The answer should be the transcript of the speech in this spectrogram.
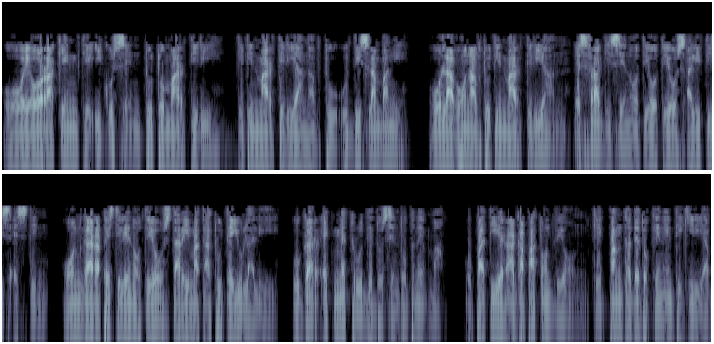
ο εώρακεν και οίκουσεν τούτο μαρτυρί, και την μαρτυρίαν αυτού ουδής λαμβανή, ο λαβών αυτού την μαρτυρίαν, εσφράγισεν ότι ο Θεός αλητής έστιν, ον γαραπέστηλεν ο τα ρήματα του τεϊού λαλή, εκ μέτρου δεδοσεν ο πατήρ αγαπά τον Διόν και πάντα δέδοκεν εν τη κυρία.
